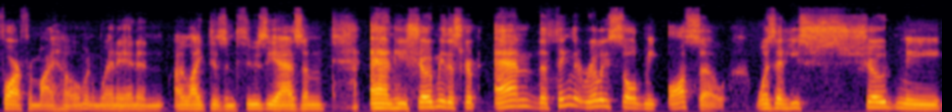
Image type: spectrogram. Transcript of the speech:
far from my home and went in and I liked his enthusiasm. And he showed me the script. And the thing that really sold me also was that he showed me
